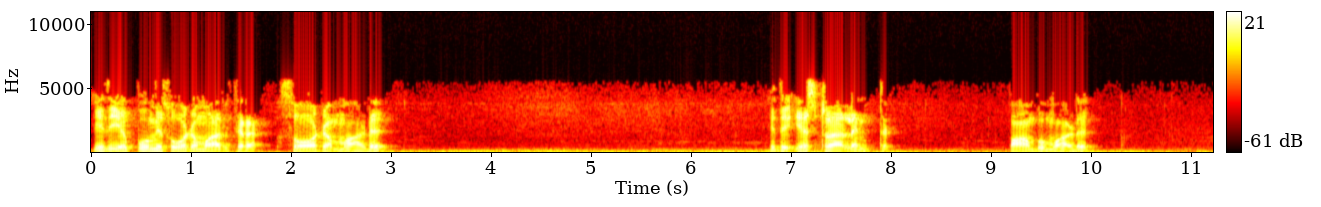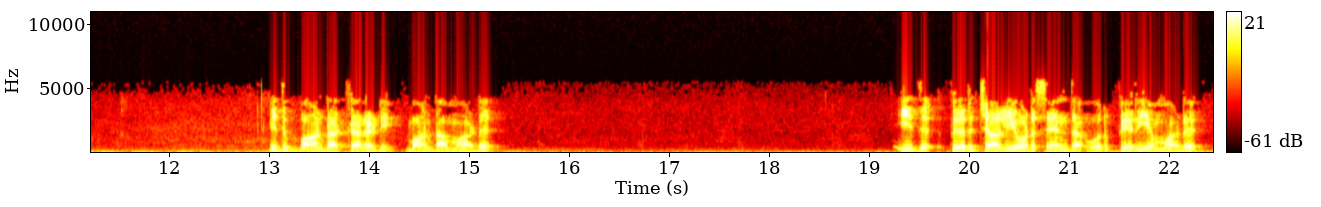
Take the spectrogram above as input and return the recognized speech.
இது எப்பவுமே சோழமாக இருக்கிற சோழ மாடு. இது எக்ஸ்ட்ரா லென்த் பாம்பு மாடு. இது பாண்டா கரடி பாண்டா மாடு. இது பெருச்சாலியோட சேர்ந்த ஒரு பெரிய மாடு.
